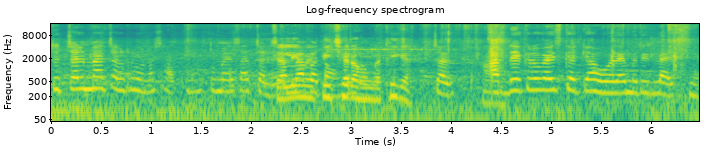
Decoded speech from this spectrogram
तो चल मैं चल रही हूँ ना साथ में तो मेरे साथ चल चलिए मैं पीछे रहूँगा ठीक है? चल हाँ। आप देख रहे हो इसका क्या हो रहा है मेरी लाइफ में।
